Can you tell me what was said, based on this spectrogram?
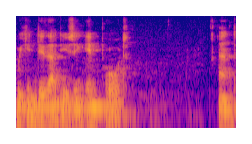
we can do that using import and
